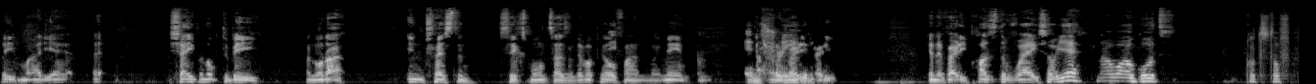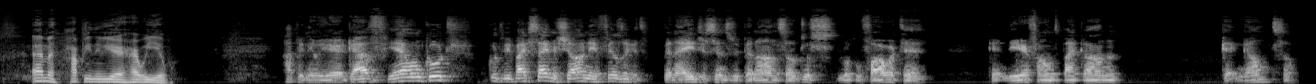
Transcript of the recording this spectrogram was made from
bleeding mad. Yeah. Uh, shaping up to be another interesting six months as a Liverpool fan. I mean, intriguing. Very, very, in a very positive way. So yeah, no, all good. Good stuff. Emma, happy New Year. How are you? Happy New Year, Gav. Yeah, I'm good. Good to be back. Same as Seany. It feels like it's been ages since we've been on, so just looking forward to getting the earphones back on and getting going. So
